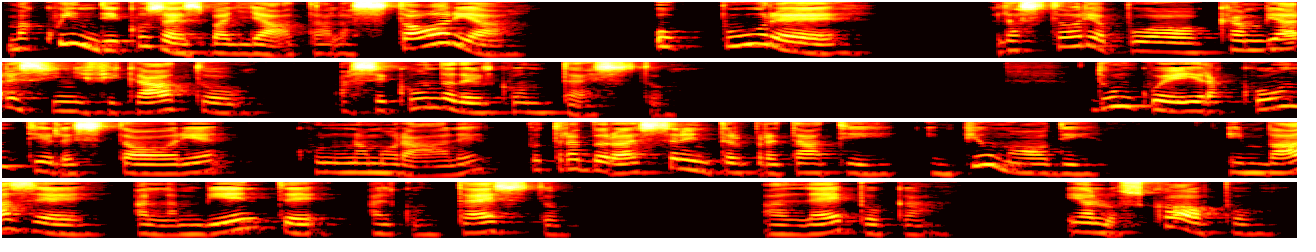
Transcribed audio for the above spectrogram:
Ma quindi cos'è sbagliata? La storia? Oppure la storia può cambiare significato a seconda del contesto? Dunque i racconti e le storie con una morale potrebbero essere interpretati in più modi in base all'ambiente, al contesto, all'epoca e allo scopo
